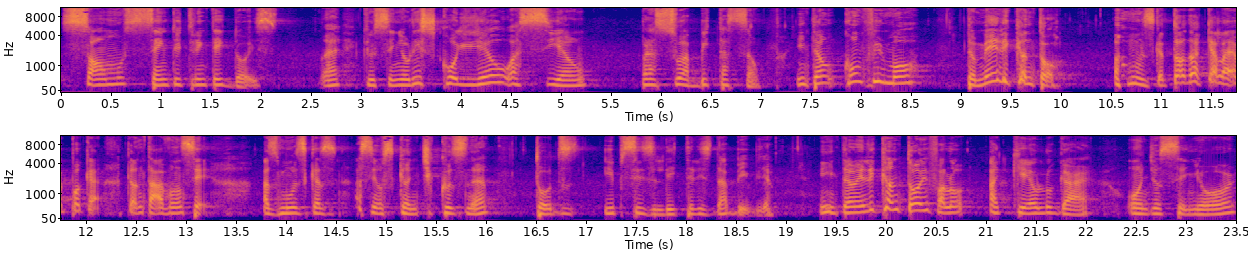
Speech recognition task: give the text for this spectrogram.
Salmo 132, né? que o Senhor escolheu a Sião para sua habitação. Então, confirmou. Também ele cantou a música. Toda aquela época cantavam-se as músicas, assim, os cânticos, né? Todos ipsis literis da Bíblia. Então ele cantou e falou: aqui é o lugar onde o Senhor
